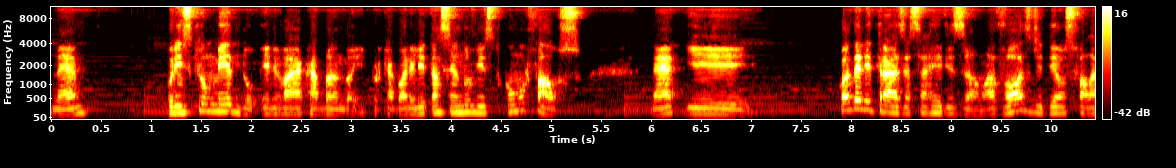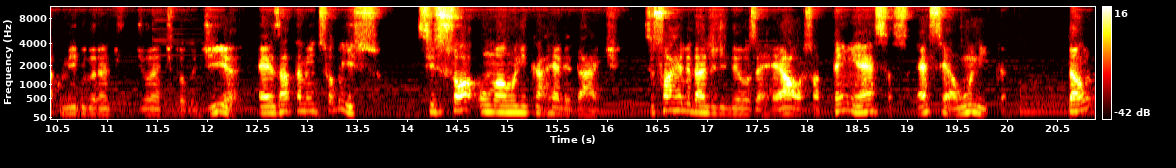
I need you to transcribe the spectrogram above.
Né? Por isso que o medo ele vai acabando aí, porque agora ele está sendo visto como falso, né? E quando ele traz essa revisão, a voz de Deus fala comigo durante, durante todo o dia, é exatamente sobre isso. Se só uma única realidade, se só a realidade de Deus é real, só tem essas, essa é a única, então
